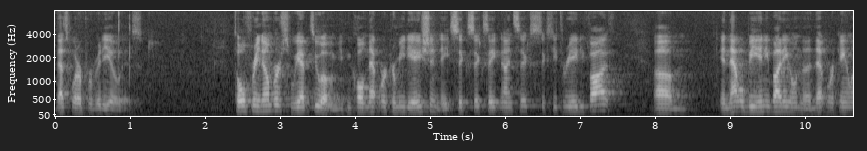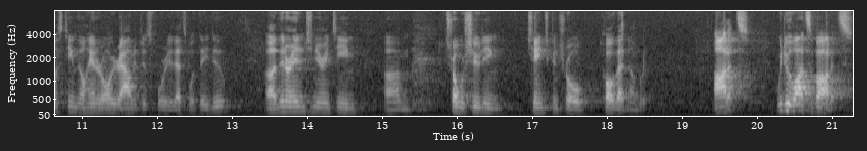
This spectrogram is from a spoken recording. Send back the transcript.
That's what our per video is. Toll-free numbers, we have two of them. You can call network remediation, 866-896-6385. Um, and that will be anybody on the network analyst team. They'll handle all your outages for you. That's what they do. Uh, then our engineering team, um, troubleshooting, change control, call that number. Audits. We do lots of audits.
